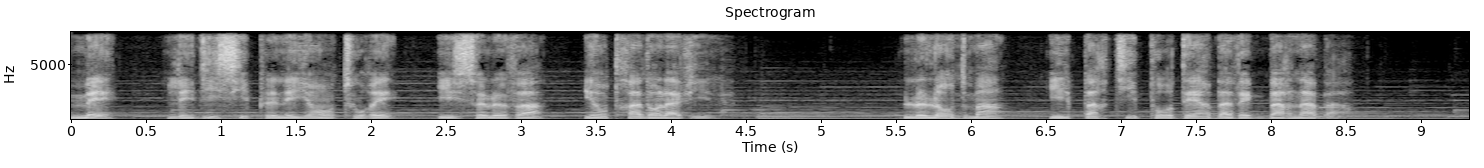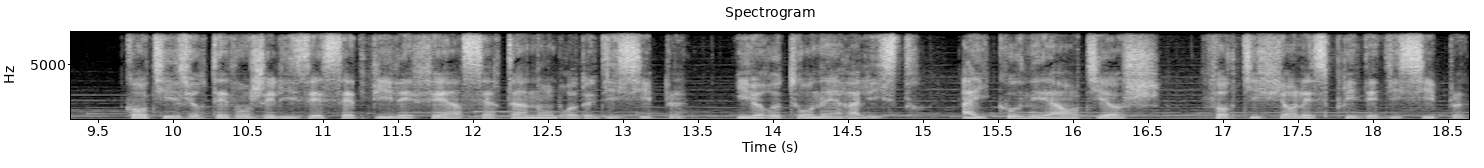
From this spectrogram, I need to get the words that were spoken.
Mais, les disciples l'ayant entouré, il se leva, et entra dans la ville. Le lendemain, il partit pour Derbe avec Barnabas. Quand ils eurent évangélisé cette ville et fait un certain nombre de disciples, ils retournèrent à Lystre, à Icône et à Antioche, fortifiant l'esprit des disciples,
